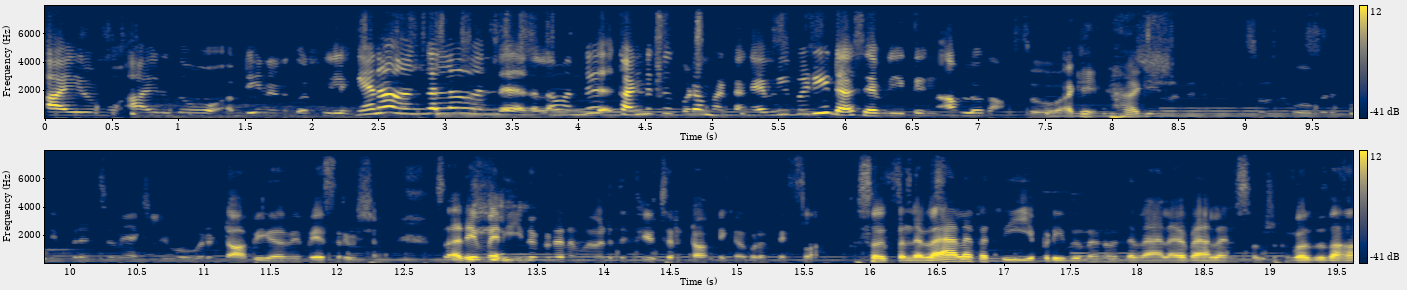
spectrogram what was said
ஆயிரும் ஆயிருதோ அப்படின்னு எனக்கு ஒரு ஃபீலிங் ஏன்னா அங்கெல்லாம் வந்து அதெல்லாம் வந்து கண்டுக்க கூட மாட்டாங்க. எவ்ரிபடி டஸ் எவ்ரி திங் அவ்வளவுதான். ஸோ அகைன் அகைன் வந்து நம்ம சொல்ற ஒவ்வொரு ஃப்ரெண்ட்ஸுமே ஆக்சுவலி ஒவ்வொரு டாப்பிக்காகவே பேசுகிற விஷயம். ஸோ அதே மாதிரி இது கூட நம்ம அடுத்த ஃபியூச்சர் டாப்பிக்காக கூட பேசலாம். ஸோ இப்போ இந்த வேலை பற்றி எப்படி விமனும் இந்த வேலை வேலைன்னு சொல்லிருக்கும்போது தான்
